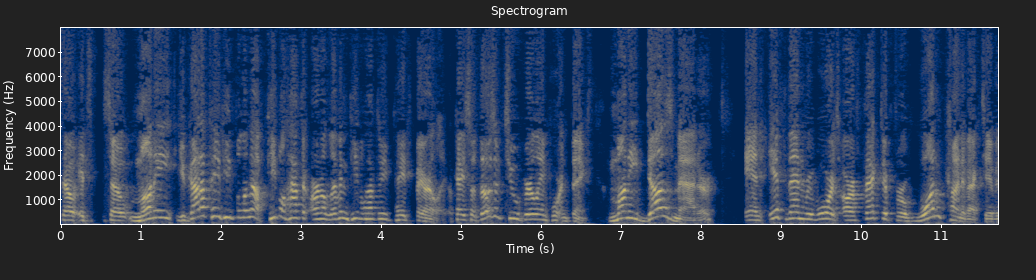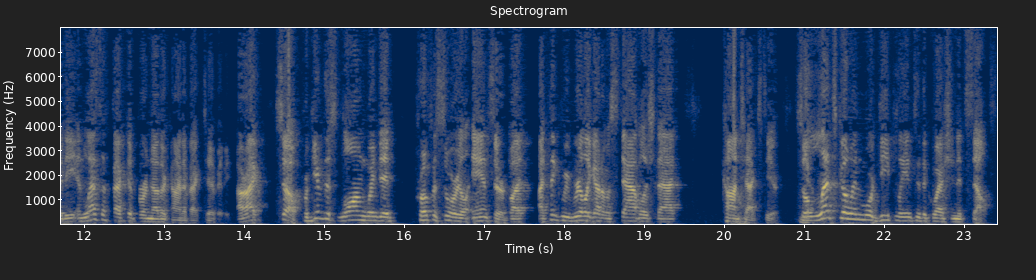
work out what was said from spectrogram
so it's so money. You got to pay people enough. People have to earn a living. People have to be paid fairly. Okay, so those are two really important things. Money does matter, And if-then rewards are effective for one kind of activity and less effective for another kind of activity. All right? So forgive this long-winded professorial answer, but I think we really got to establish that context here. So yeah. let's go in more deeply into the question itself.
